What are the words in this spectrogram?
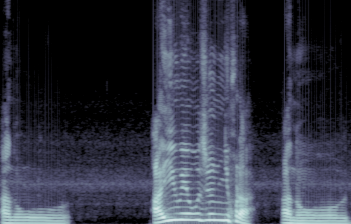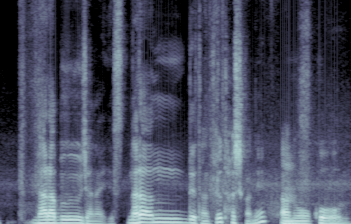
あの、あいうえお順にほら、あの、並ぶじゃないです。並んでたんですよ、確かね。あの、こう、うん。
